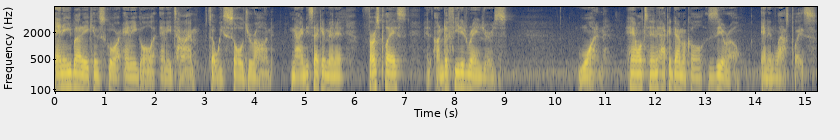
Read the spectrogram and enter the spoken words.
anybody can score any goal at any time. So we soldier on. 92nd minute, first place, and undefeated Rangers, one. Hamilton Academical, zero, and in last place.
